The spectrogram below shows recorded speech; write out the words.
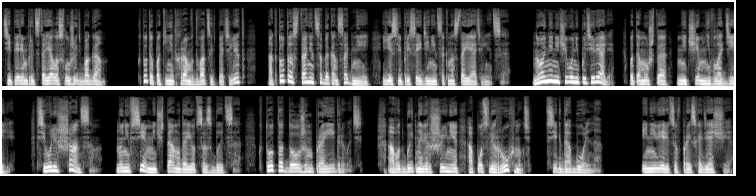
Теперь им предстояло служить богам. Кто-то покинет храм в 25 лет, а кто-то останется до конца дней, если присоединится к настоятельнице. Но они ничего не потеряли, потому что ничем не владели. всего лишь шансом, но не всем мечтам удается сбыться. Кто-то должен проигрывать. А вот быть на вершине, а после рухнуть всегда больно. И не верится в происходящее,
